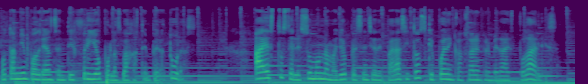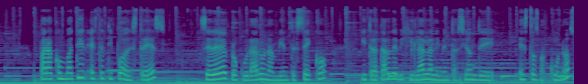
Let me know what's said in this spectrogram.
o también podrían sentir frío por las bajas temperaturas. A esto se le suma una mayor presencia de parásitos que pueden causar enfermedades podales. Para combatir este tipo de estrés, se debe procurar un ambiente seco y tratar de vigilar la alimentación de estos vacunos,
